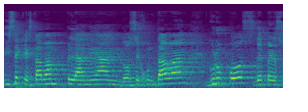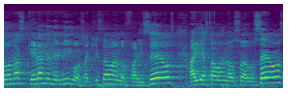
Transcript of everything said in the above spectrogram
dice que estaban planeando, se juntaban grupos de personas que eran enemigos. Aquí estaban los fariseos, allá estaban los saduceos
